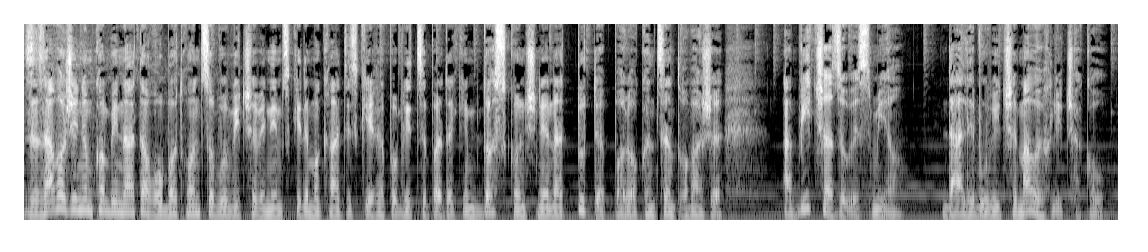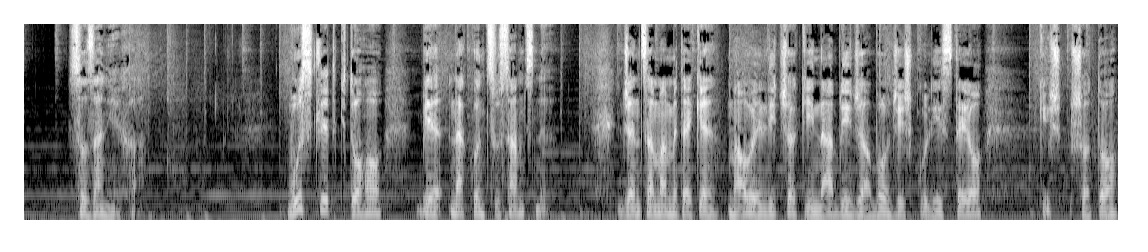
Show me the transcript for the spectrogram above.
Ze założeniem kombinata Robotron, co wuwicze w Niemskiej Demokratycznej Republice po takim doskoncznie na tute polo koncentroważe, a wiczazowy smir dalej wuwicze małych liczaków, so zaniecha. Wusklit, którego by na końcu samcny. Dżęca mamy takie małe liczaki nabliża, bo gdzieś kuli stejo, kiż šo to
